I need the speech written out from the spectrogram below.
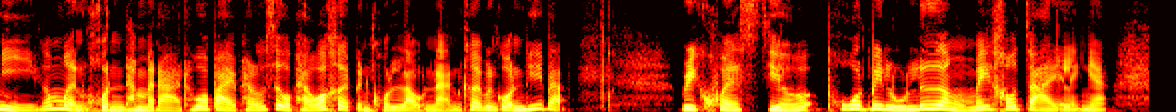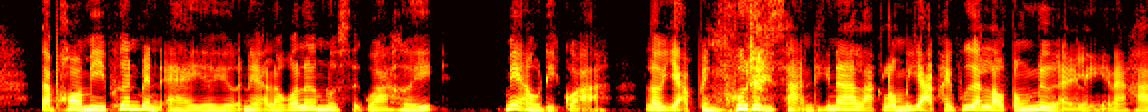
มีก็เหมือนคนธรรมดาทั่วไปแพรรู้สึกว่าแพรก็เคยเป็นคนเหล่านั้น เคยเป็นคนที่แบบ request เยอะ พูดไม่รู้เรื่องไม่เข้าใจอะไรเงี้ย แต่พอมีเพื่อนเป็นแอร์เยอะๆเนี่ยเราก็เริ่มรู้สึกว่าเฮ้ยไม่เอาดีกว่า เราอยากเป็นผู้โดยสารที่น่ารัก เราไม่อยากให้เพื่อนเราต้องเหนื่อยอะไรเงี้ยนะคะ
